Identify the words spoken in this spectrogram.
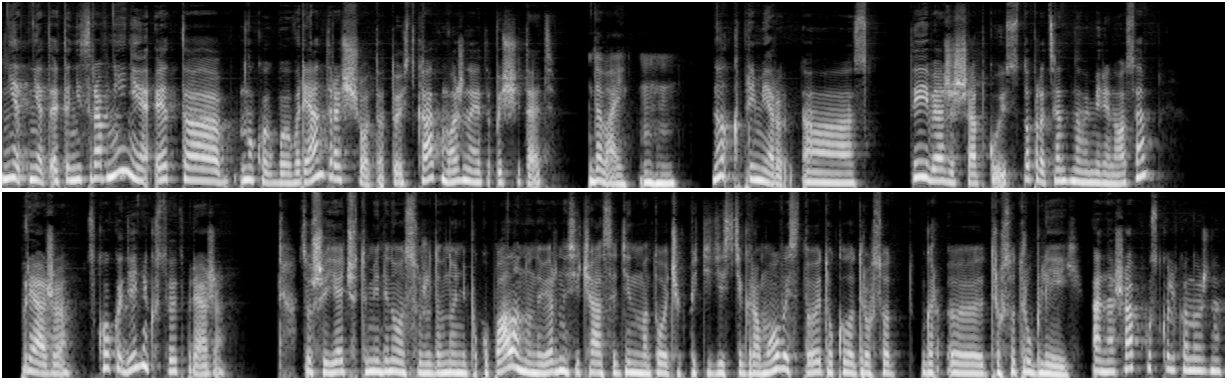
Нет, нет, это не сравнение, это, ну, как бы вариант расчета, то есть как можно это посчитать. Давай. Угу. Ну, к примеру, а, ты вяжешь шапку из стопроцентного мериноса. Пряжа. Сколько денег стоит пряжа? Слушай, я что-то меринос уже давно не покупала, но, наверное, сейчас один моточек 50-граммовый стоит около 300, 300 э, рублей. А на шапку сколько нужно?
